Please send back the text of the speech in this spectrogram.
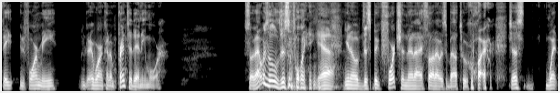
they informed me they weren't going to print it anymore. So that was a little disappointing Yeah. you know, this big fortune that I thought I was about to acquire just went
